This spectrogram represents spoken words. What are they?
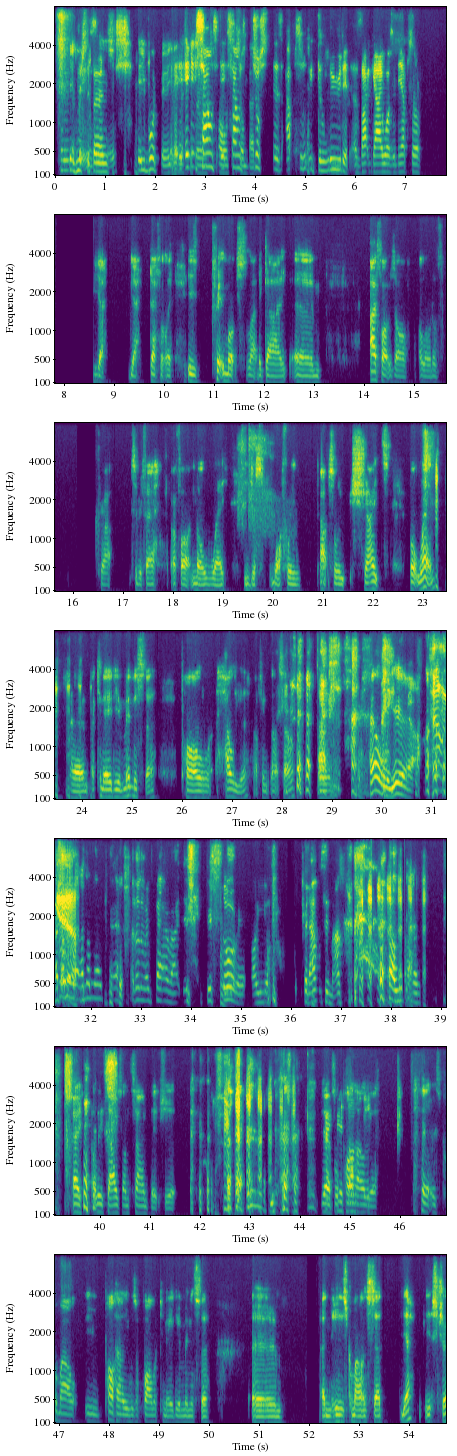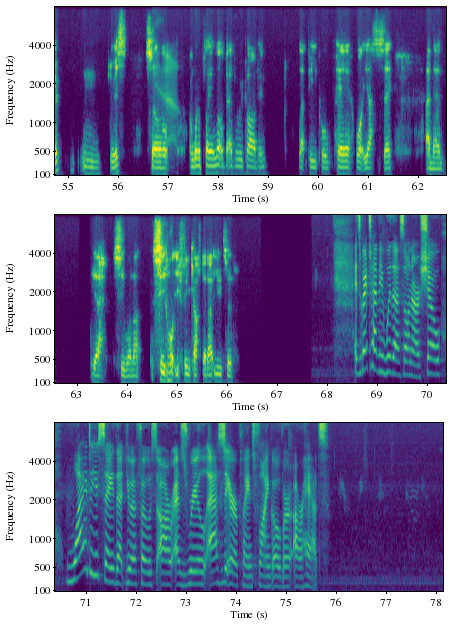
Mr. Burns, he would be. It, it sounds it sounds just as absolutely deluded as that guy was in the episode. Yeah, yeah, definitely. He's pretty much like the guy. Um, I thought it was all a load of crap. To be fair, I thought no way. He just waffling absolute shite. But when um, a Canadian minister, Paul Hellyer, I think that's how. Um, hell yeah! Hell I don't, yeah! know, I, don't know what's, I don't know what's better, right? This, this story or you're pronouncing, man. I at hey, at least I was on time, bitch shit. yeah, Fetch but Paul Hellyer has come out. He, Paul Hellyer was a former Canadian minister, um, and he's come out and said, "Yeah, it's true. Mm, there is." So I'm going to play a little bit of a recording, let people hear what he has to say, and then, yeah, see what that, see what you think after that. You two. It's great to have you with us on our show. Why do you say that UFOs are as real as the airplanes flying over our heads?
